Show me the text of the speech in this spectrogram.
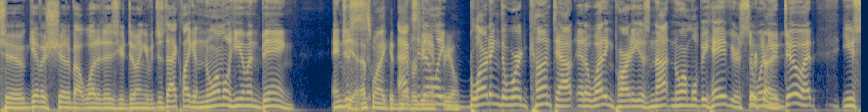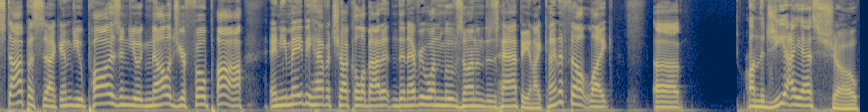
to give a shit about what it is you're doing if you just act like a normal human being. And just Yeah, that's why I could accidentally blurting the word cunt out at a wedding party is not normal behavior. So when you do it, you stop a second, you pause, and you acknowledge your faux pas, and you maybe have a chuckle about it, and then everyone moves on and is happy. And I kind of felt like uh, on the GIS show,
